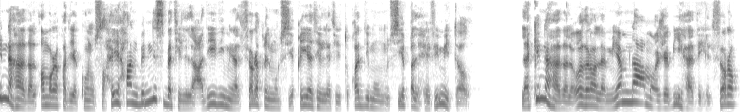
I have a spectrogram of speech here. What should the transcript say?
إن هذا الأمر قد يكون صحيحًا بالنسبة للعديد من الفرق الموسيقية التي تقدم موسيقى الهيفي ميتال، لكن هذا العذر لم يمنع معجبي هذه الفرق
